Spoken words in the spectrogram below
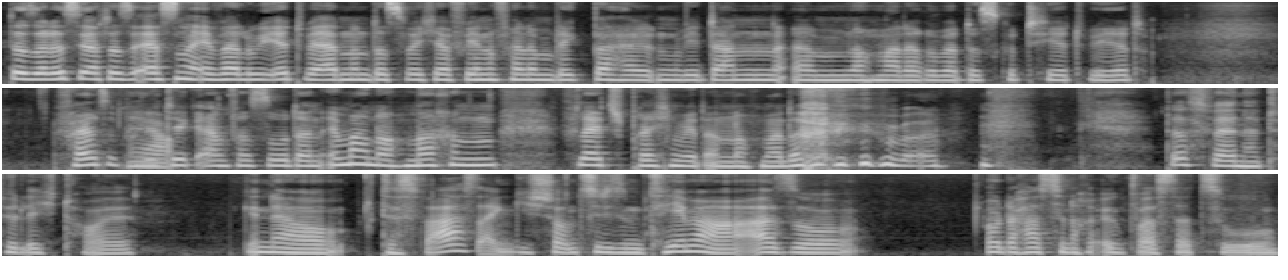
Da soll es ja auch das erste Mal evaluiert werden und das will ich auf jeden Fall im Blick behalten, wie dann ähm, nochmal darüber diskutiert wird. Falls wir Politik ja. einfach so dann immer noch machen, vielleicht sprechen wir dann nochmal darüber. Das wäre natürlich toll. Genau, das war es eigentlich schon zu diesem Thema. Also, oder hast du noch irgendwas dazu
